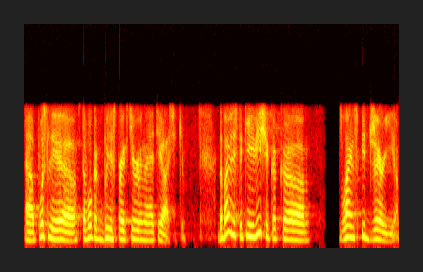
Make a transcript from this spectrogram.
э, после того, как были спроектированы эти асики. Добавились такие вещи, как э, Line Speed GRE,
